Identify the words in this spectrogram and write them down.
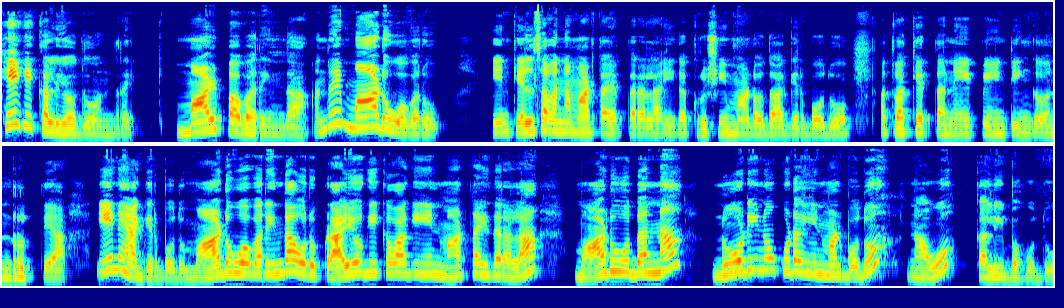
ಹೇಗೆ ಕಲಿಯೋದು ಅಂದರೆ, ಮಾಳ್ಪವರಿಂದ, ಅಂದರೆ ಮಾಡುವವರು. ಏನು ಕೆಲಸವನ್ನು ಮಾಡ್ತಾ ಇರ್ತಾರಲ್ಲ, ಈಗ ಕೃಷಿ ಮಾಡೋದಾಗಿರ್ಬೋದು, ಅಥವಾ ಕೆತ್ತನೆ ಪೇಂಟಿಂಗ್ ನೃತ್ಯ, ಏನೇ ಆಗಿರ್ಬೋದು, ಮಾಡುವವರಿಂದ ಅವರು ಪ್ರಾಯೋಗಿಕವಾಗಿ ಏನು ಮಾಡ್ತಾ ಇದ್ದಾರಲ್ಲ, ಮಾಡುವುದನ್ನು ನೋಡಿನೂ ಕೂಡ ಏನು ಮಾಡ್ಬೋದು, ನಾವು ಕಲಿಬಹುದು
